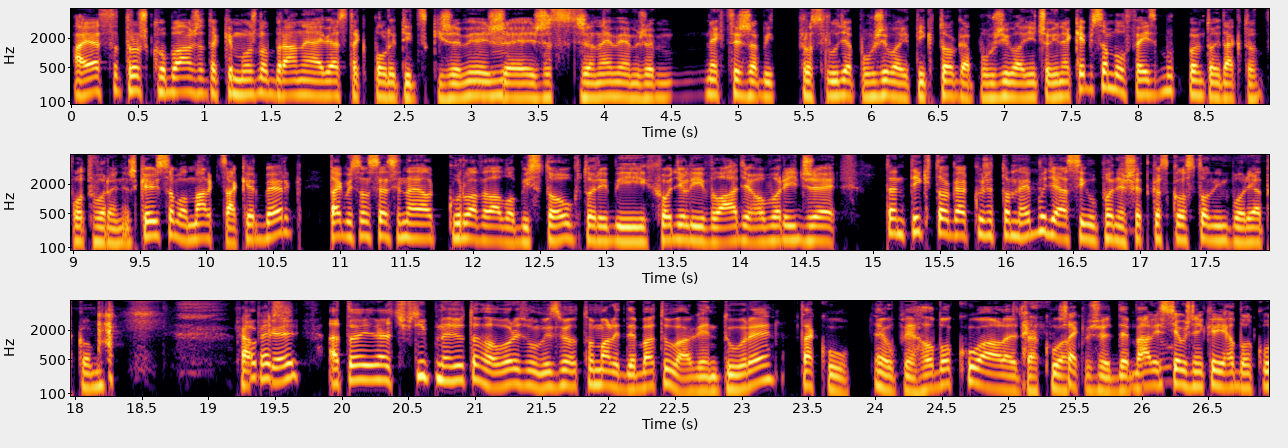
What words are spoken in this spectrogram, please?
a ja sa trošku obávam, že také možno brané aj viac tak politicky, že vieš, mm. že, že, že, neviem, že nechceš, aby proste ľudia používali TikTok a používali niečo iné. Keby som bol Facebook, poviem to aj takto otvorene, keby som bol Mark Zuckerberg, tak by som si asi najal kurva veľa lobbystov, ktorí by chodili vláde hovoriť, že ten TikTok, akože to nebude asi úplne všetko s kostolným poriadkom. Chápeš? Okay. A to je ináč vtipné, že to hovoríš, my sme o tom mali debatu v agentúre, takú, ne úplne hlbokú, ale takú Však, akože debatu. Mali ste už niekedy hlbokú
